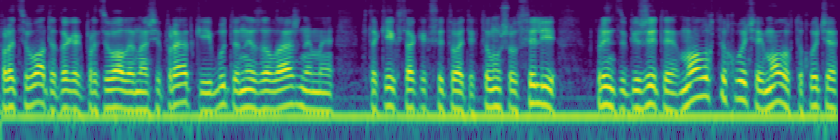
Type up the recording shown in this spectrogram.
працювати так, як працювали наші предки, і бути незалежними в таких всяких ситуаціях. Тому що в селі, в принципі, жити мало хто хоче, і мало хто хоче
